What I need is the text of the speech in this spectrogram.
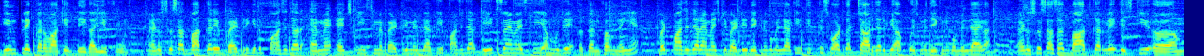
गेम प्ले करवा के देगा ये फ़ोन। एंड उसके साथ बात करें, बैटरी की तो पाँच हज़ार की इसमें बैटरी मिल जाती है। पाँच हज़ार की या मुझे कन्फर्म नहीं है बट पाँच हज़ार की बैटरी देखने को मिल जाती है। तीस वाट का चार्जर भी आपको इसमें देखने को मिल जाएगा। एंड उसके साथ साथ बात कर ले इसकी हम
